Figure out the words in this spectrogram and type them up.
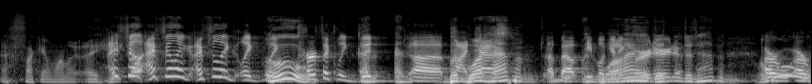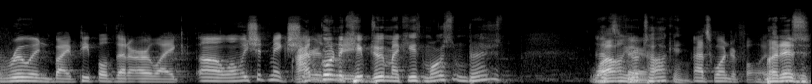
I fucking want to. I I feel, I feel like, I feel like, like, like Ooh. perfectly good And- and- uh, podcasts happened? about And people getting why murdered Didn't it happen? are, Ooh. are ruined by people that are like, oh, well, we should make sure. I'm going to we-" keep doing my Keith Morrison impression while you're talking. That's wonderful. But is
